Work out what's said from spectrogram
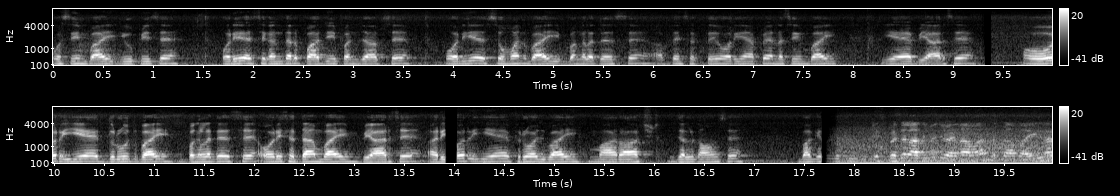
वसीम भाई यूपी से और ये सिकंदर पाजी पंजाब से और ये सुमन भाई बांग्लादेश से आप देख सकते हो और यहाँ पे नसीम भाई ये है बिहार से। और ये दरूद भाई बांग्लादेश से और ये सद्दाम भाई बिहार से और ये फिरोज भाई महाराष्ट्र जलगांव से। बाकी स्पेशल आदमी जो है ना हमारा सत्ता भाई का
